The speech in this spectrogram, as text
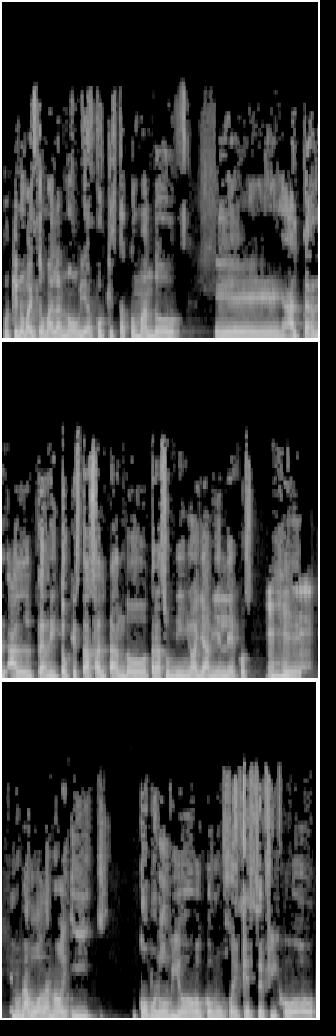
¿por qué no va y toma a la novia? ¿Por qué está tomando eh, al, perrito que está saltando tras un niño allá bien lejos eh, en una boda, no? Y cómo lo vio, cómo fue que se fijó,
